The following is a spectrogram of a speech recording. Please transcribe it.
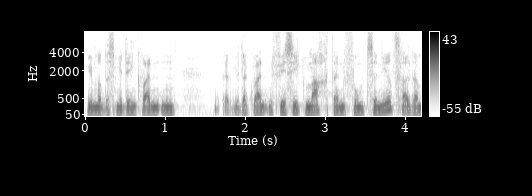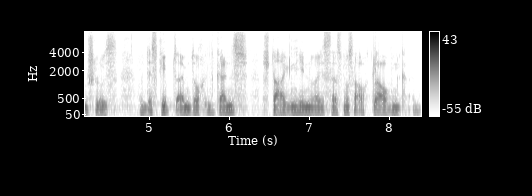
wie man das mit den Quanten, äh, mit der Quantenphysik macht, dann funktioniert es halt am Schluss. Und es gibt einem doch einen ganz starken Hinweis, dass man es auch glauben kann.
